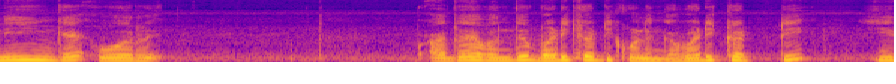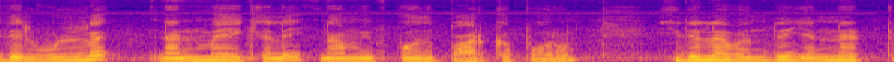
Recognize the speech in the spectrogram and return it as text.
நீங்கள் ஒரு அதை வந்து வடிகட்டி கொள்ளுங்க. வடிகட்டி இதில் உள்ள நன்மைகளை நாம் இப்போது பார்க்க போகிறோம் இதில் வந்து எண்ணற்ற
